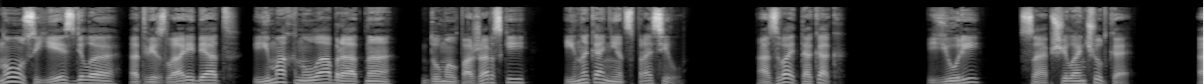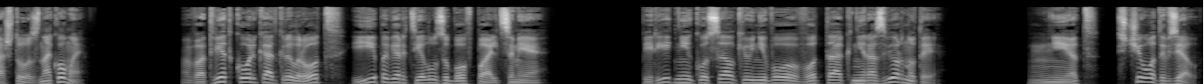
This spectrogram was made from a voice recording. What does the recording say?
Ну, съездила, отвезла ребят и махнула обратно, думал Пожарский и, наконец, спросил. «А звать-то как?» «Юрий?» — сообщил Анчутка. «А что, знакомы?» В ответ Колька открыл рот и повертел у зубов пальцами. Передние кусалки у него вот так не развернуты, «Нет. С чего ты взял?»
